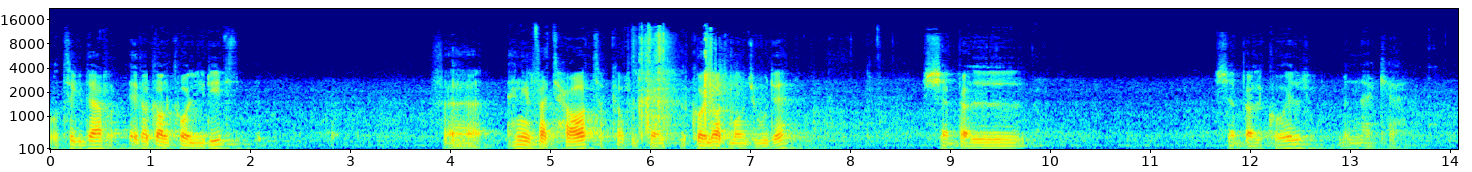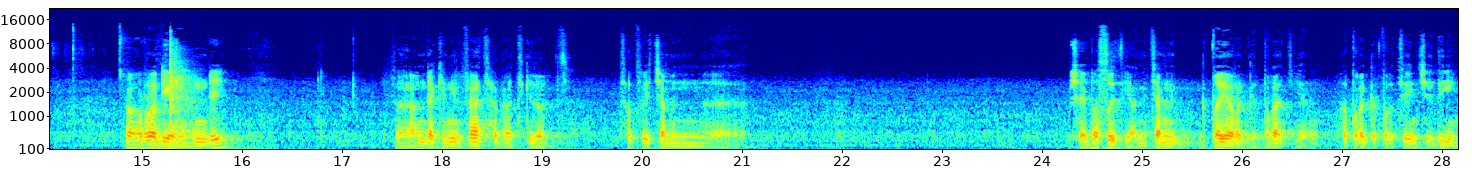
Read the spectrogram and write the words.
وتقدر إذا كان coil جديد فهني الفتحات في ال coil ال coil ات موجودة. شبع ال شبع ال coil بالنكهه ف already أنا عندي. فعندك هني الفتحة بعد تقدر كم من آه، شيء بسيط يعني كم من قطيرة قطرات يعني قطرة قطرتين كذي.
